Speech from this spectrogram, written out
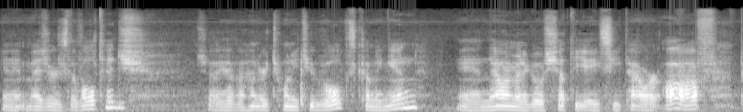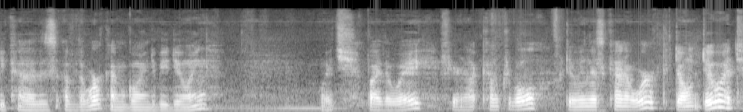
and it measures the voltage so I have 122 volts coming in and now I'm going to go shut the AC power off because of the work I'm going to be doing which by the way if you're not comfortable doing this kind of work don't do it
